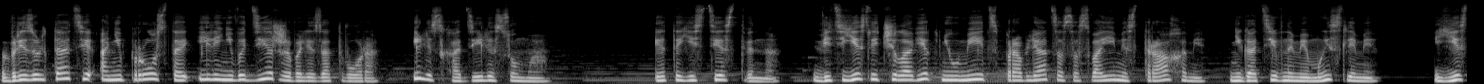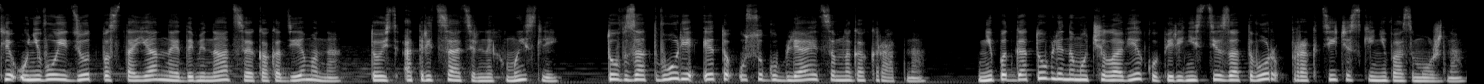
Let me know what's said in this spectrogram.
В результате они просто или не выдерживали затвора, или сходили с ума. Это естественно, ведь если человек не умеет справляться со своими страхами, негативными мыслями, если у него идет постоянная доминация как от демона, то есть отрицательных мыслей, то в затворе это усугубляется многократно. Неподготовленному человеку перенести затвор практически невозможно.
